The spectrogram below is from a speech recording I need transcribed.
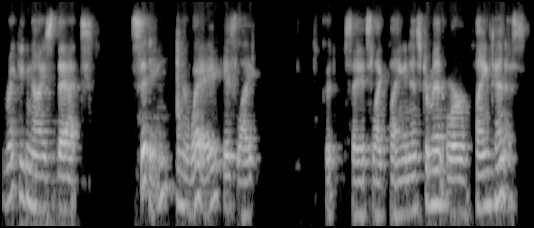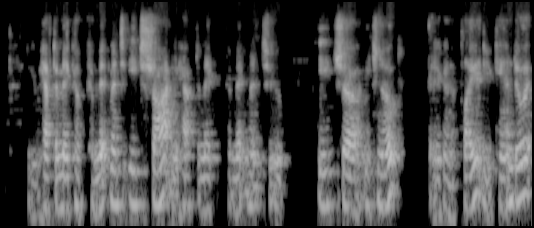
recognize that sitting in a way is like, could say it's like playing an instrument or playing tennis. You have to make a commitment to each shot. You have to make a commitment to each uh, each note that you're going to play it. You can do it,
